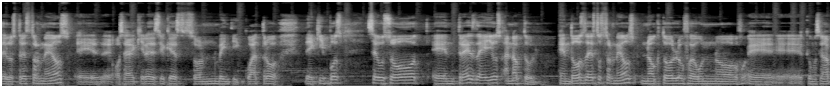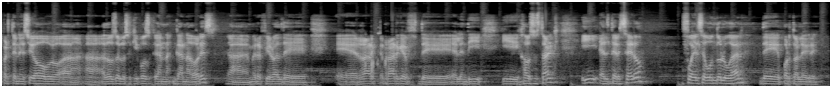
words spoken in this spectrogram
de los tres torneos, eh, o sea, quiere decir que son 24 de equipos, se usó en tres de ellos a Noctowl. En dos de estos torneos, Noctowl fue uno, eh, eh se llama? Perteneció a, dos de los equipos ganadores. Ah, me refiero al de eh, Rargev de LND y House of Stark. Y el tercero fue el segundo lugar de Porto Alegre.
